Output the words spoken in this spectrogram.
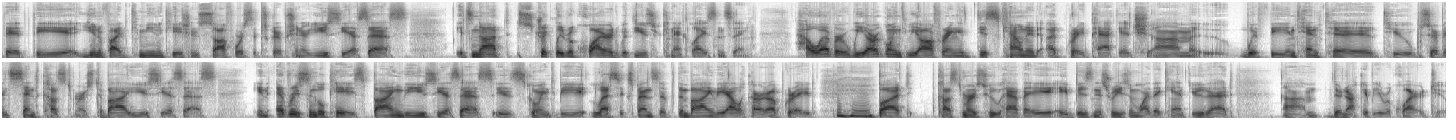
that the Unified Communications Software Subscription, or UCSS, it's not strictly required with User Connect licensing. However, we are going to be offering a discounted upgrade package um, with the intent to, to sort of incent customers to buy UCSS. In every single case, buying the UCSS is going to be less expensive than buying the a la carte upgrade. Mm-hmm. But customers who have a, a business reason why they can't do that, um, they're not going to be required to.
